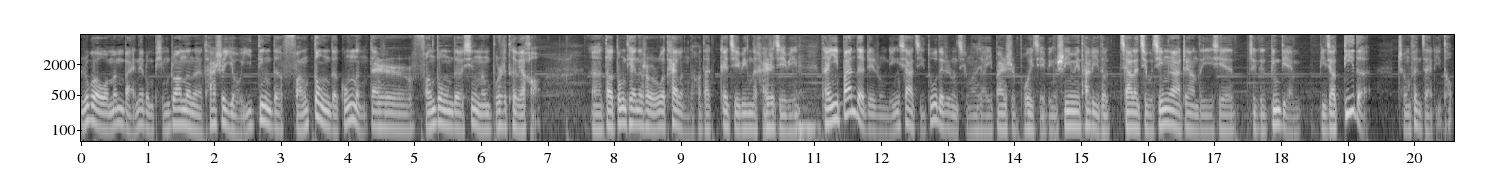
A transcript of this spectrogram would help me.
如果我们买那种瓶装的呢，它是有一定的防冻的功能，但是防冻的性能不是特别好。呃，到冬天的时候，如果太冷的话，它该结冰的还是结冰。但一般的这种零下几度的这种情况下，一般是不会结冰，是因为它里头加了酒精啊这样的一些这个冰点比较低的成分在里头，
